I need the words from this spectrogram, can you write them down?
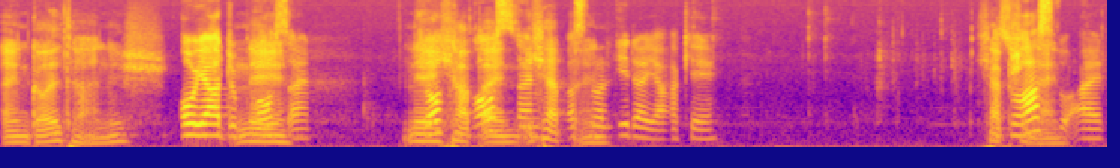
Ein Goldharnisch. Oh ja, du Nee. brauchst einen. Nee, Doch, ich habe einen. einen. Ich habe hast nur einen. Lederjacke. Ich habe So schon hast einen. du einen.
